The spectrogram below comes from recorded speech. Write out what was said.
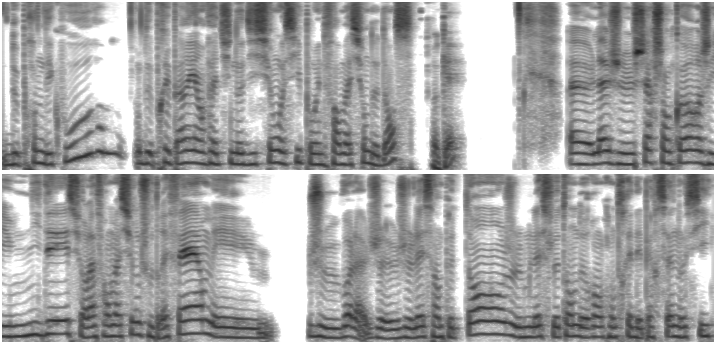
de prendre des cours, de préparer en fait une audition aussi pour une formation de danse. Ok. Euh, là, je cherche encore, j'ai une idée sur la formation que je voudrais faire, mais je voilà, je, je laisse un peu de temps, je me laisse le temps de rencontrer des personnes aussi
